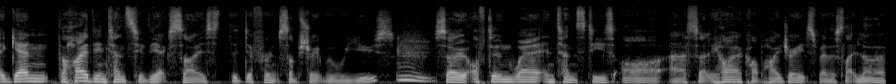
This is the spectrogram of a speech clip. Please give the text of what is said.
again, the higher the intensity of the exercise, the different substrate we will use. Mm. So often, where intensities are uh, slightly higher, carbohydrates, where the slightly lower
